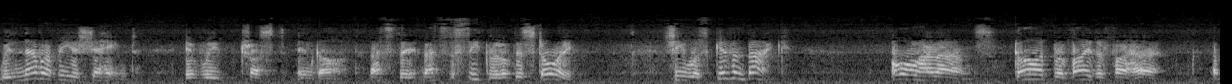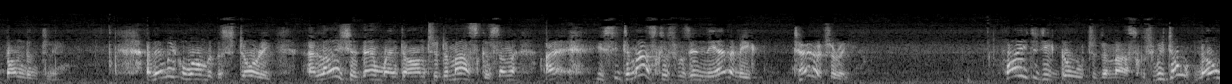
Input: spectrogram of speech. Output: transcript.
We'll never be ashamed if we trust in God. That's the, that's the secret of this story. She was given back all her lands. God provided for her abundantly. And then we go on with the story. Elijah then went on to Damascus. And I, you see, Damascus was in the enemy territory. Why did he go to Damascus? We don't know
